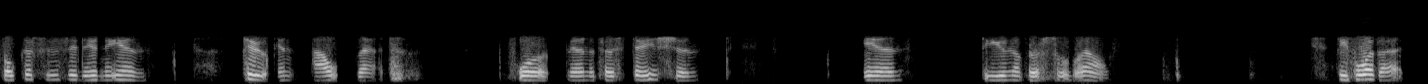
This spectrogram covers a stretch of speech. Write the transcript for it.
focuses it in, in to an outlet for manifestation in the universal realm. Before that,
